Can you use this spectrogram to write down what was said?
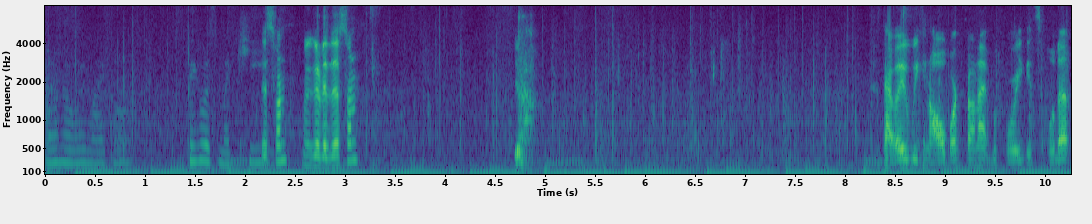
I don't know where Michael. I think it was my key. This one? We go to this one? Yeah. That way we can all work on it before we get split up.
